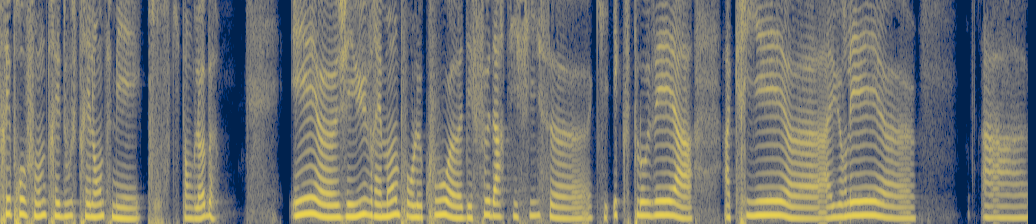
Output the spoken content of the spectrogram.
très profonde, très douce, très lente, mais qui t'englobe. Et euh, j'ai eu vraiment, pour le coup, des feux d'artifice qui explosaient à crier, à hurler, à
